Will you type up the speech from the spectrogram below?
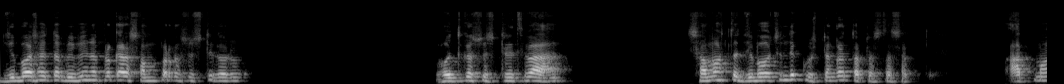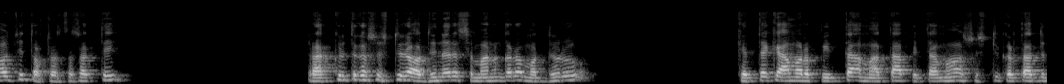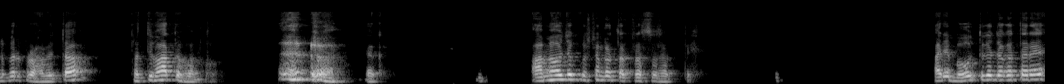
ଜୀବ ସହିତ ବିଭିନ୍ନ ପ୍ରକାର ସମ୍ପର୍କ ସୃଷ୍ଟି କରୁ ଭୌତିକ ସୃଷ୍ଟିରେ ଥିବା ସମସ୍ତ ଜୀବ ହେଉଛନ୍ତି କୃଷ୍ଣଙ୍କର ତଟସ୍ଥ ଶକ୍ତି ଆତ୍ମା ହେଉଛି ତଟସ୍ଥ ଶକ୍ତି ପ୍ରାକୃତିକ ସୃଷ୍ଟିର ଅଧୀନରେ ସେମାନଙ୍କର ମଧ୍ୟରୁ କେତେକ ଆମର ପିତା ମାତା ପିତାମହ ସୃଷ୍ଟିକର୍ତ୍ତା ଆଦି ରୂପରେ ପ୍ରଭାବିତ ପ୍ରତିଭାତ ହୁଅନ୍ତୁ ଦେଖ ଆମେ ହେଉଛେ କୃଷ୍ଣଙ୍କର ତଟସ୍ଥ ଶକ୍ତି अरे भौतिक जगत रे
